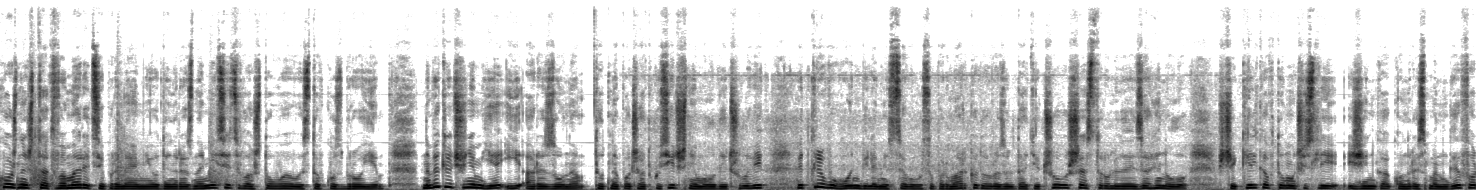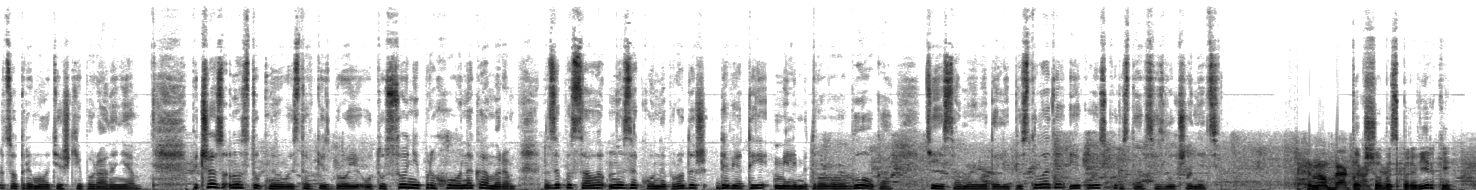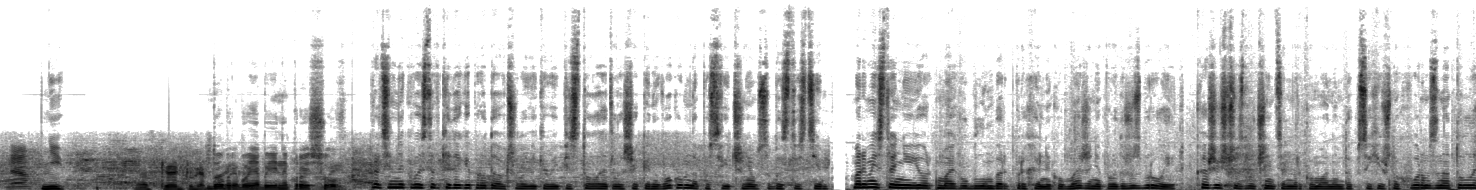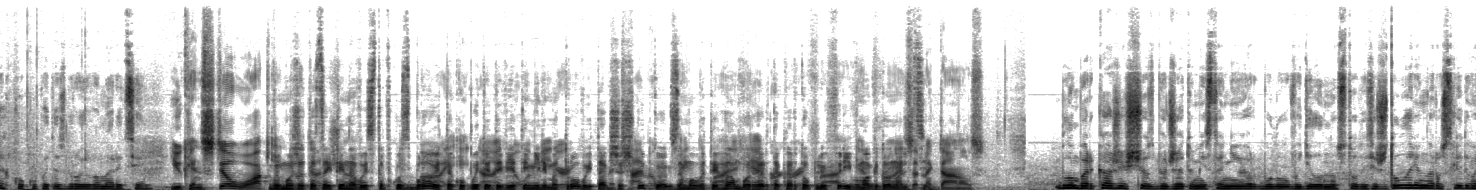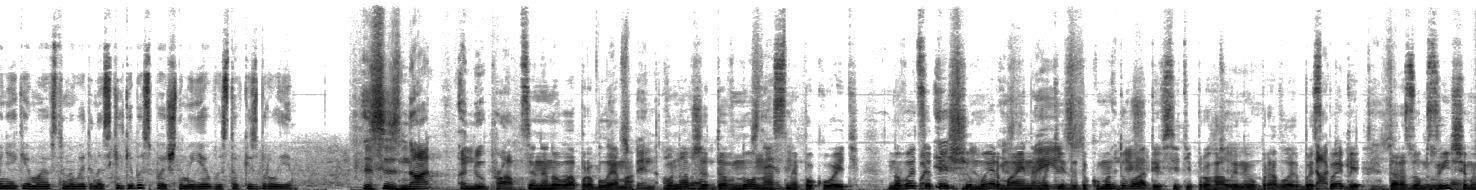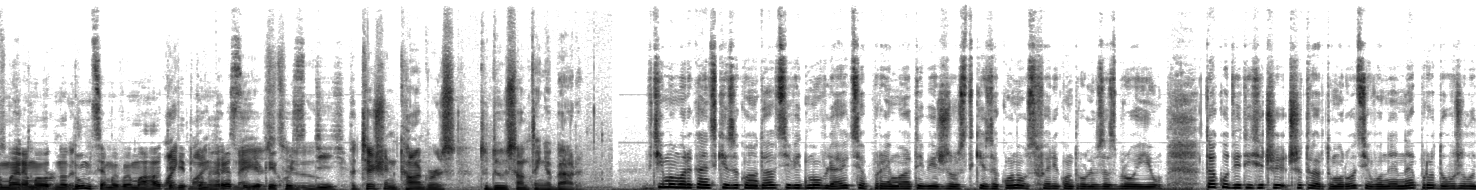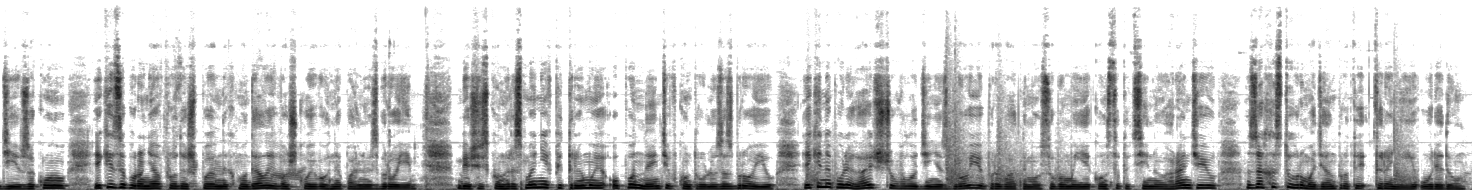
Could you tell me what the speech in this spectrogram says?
Кожний штат в Америці принаймні один раз на місяць влаштовує виставку зброї. Не виключенням є і Аризона. Тут на початку січня молодий чоловік відкрив вогонь біля місцевого супермаркету, в результаті чого шестеро людей загинуло. Ще кілька, в тому числі жінка конгресмен Гефордс, отримала тяжкі поранення. Під час наступної виставки зброї у Тусоні прихована камера записала незаконний продаж 9-мм глока, тієї самої моделі пістолета, якою скористався злочинець. Так що без перевірки? Ні, Добре, бо я би і не пройшов. Працівник виставки таки продав чоловіковий пістолет, лише кинув оком на посвідчення особистості. Мер міста Нью-Йорк Майкл Блумберг, прихильник обмеження продажу зброї, каже, що злочинцям, наркоманам та психічно хворим занадто легко купити зброю в Америці. Ви можете зайти на виставку зброї та купити 9-мм так же швидко, як замовити гамбургер та картоплю фрі в Макдональдсі. Блумберг каже, що з бюджету міста Нью-Йорк було виділено 100 тисяч доларів на розслідування, яке має встановити наскільки безпечними є виставки зброї. Це не нова проблема. Вона вже давно нас непокоїть. Нове це те, що мер має на меті задокументувати всі ті прогалини у правилах безпеки та разом з іншими мерами-однодумцями вимагати від конгресу якихось дій. Втім, американські законодавці відмовляються приймати більш жорсткі закони у сфері контролю за зброєю. Так, у 2004 році вони не продовжили дію закону, який забороняв продаж певних моделей важкої вогнепальної зброї. Більшість конгресменів підтримує опонентів контролю за зброєю, які наполягають, що володіння зброєю приватними особами є конституційною гарантією захисту громадян проти тиранії уряду.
